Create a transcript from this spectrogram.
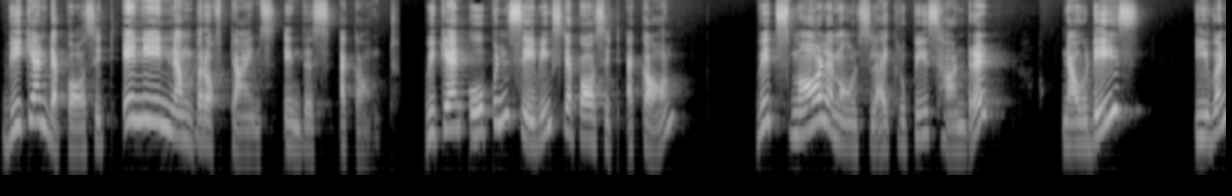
we can deposit any number of times in this account. We can open savings deposit account with small amounts like rupees 100. Nowadays, even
